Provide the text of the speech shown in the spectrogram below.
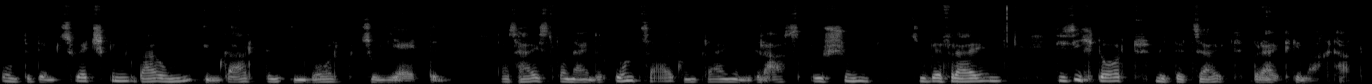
unter dem Zwetschgenbaum im Garten in Worb zu jäten, das heißt von einer Unzahl von kleinen Grasbüscheln zu befreien, die sich dort mit der Zeit breit gemacht hatten.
